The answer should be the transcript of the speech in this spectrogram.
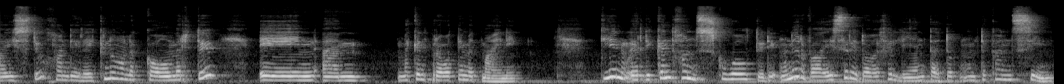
huis toe, gaan direk na hulle kamer toe en ehm um, my kind praat nie met my nie. Teenoor die kind gaan skool toe, die onderwyser het daai geleentheid om te kan sien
